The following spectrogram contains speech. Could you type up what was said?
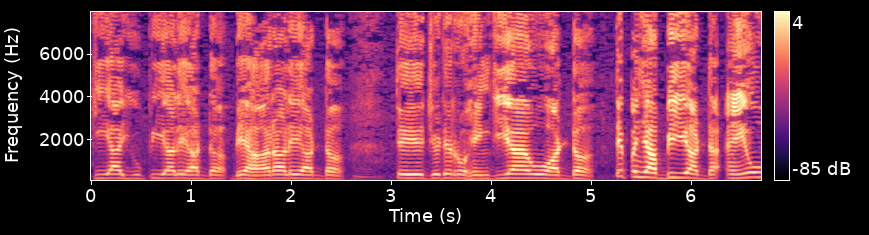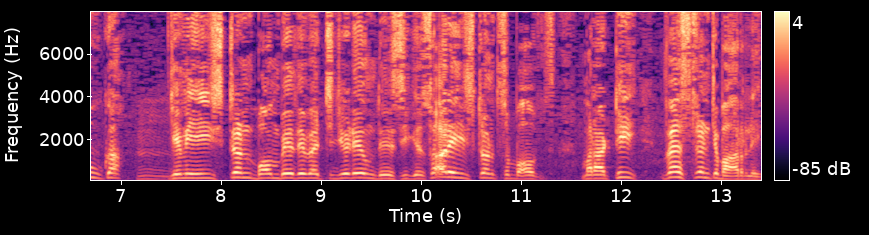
ਕੀ ਆ ਯੂਪੀ ਵਾਲੇ ਅੱਡ, ਬਿਹਾਰ ਵਾਲੇ ਅੱਡ, ਤੇ ਜਿਹੜੇ ਰੋਹਿੰਗੀਆ ਉਹ ਅੱਡ, ਤੇ ਪੰਜਾਬੀ ਅੱਡ, ਐ ਹੋਊਗਾ। ਜਿਵੇਂ ਈਸਟਰਨ ਬੰਬੇ ਦੇ ਵਿੱਚ ਜਿਹੜੇ ਹੁੰਦੇ ਸੀਗੇ, ਸਾਰੇ ਈਸਟਰਨ ਸਬੌਬਸ ਮਰਾਠੀ, ਵੈਸਟਰਨ ਚ ਬਾਹਰਲੇ।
